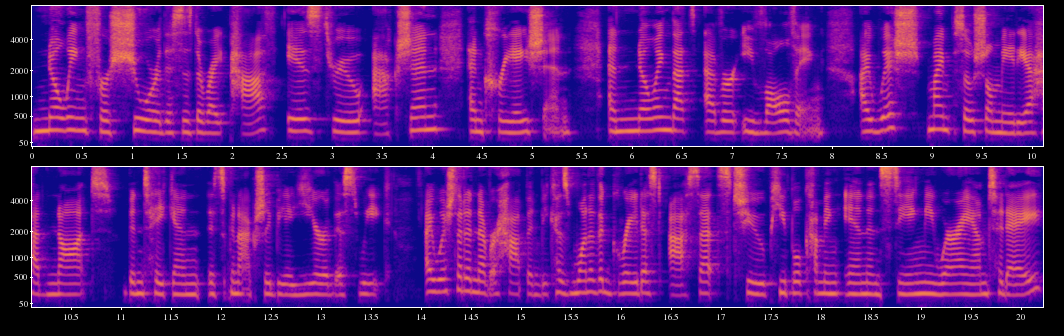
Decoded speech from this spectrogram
knowing for sure this is the right path is through action and creation and knowing that's ever evolving. I wish my social media had not been taken. It's going to actually be a year this week I wish that had never happened because one of the greatest assets to people coming in and seeing me where I am today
